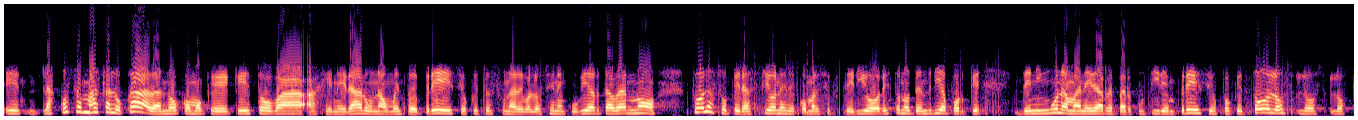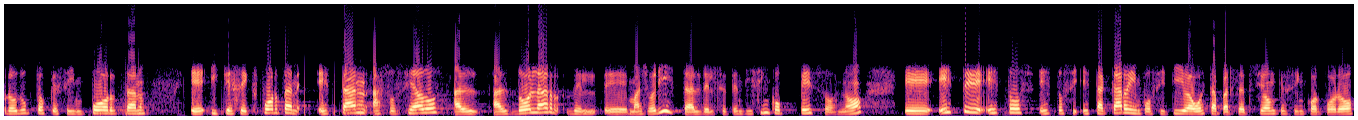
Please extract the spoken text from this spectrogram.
eh, las cosas más alocadas, ¿no? Como que, que, esto va a generar un aumento de precios, que esto es una devaluación encubierta. A ver, no, todas las operaciones de comercio exterior, esto no tendría por qué de ninguna manera repercutir en precios, porque todos los, los, los productos que se importan, eh, y que se exportan están asociados al, al dólar del eh, mayorista, al del 75 pesos, ¿no? Eh, este, estos, estos, esta carga impositiva o esta percepción que se incorporó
